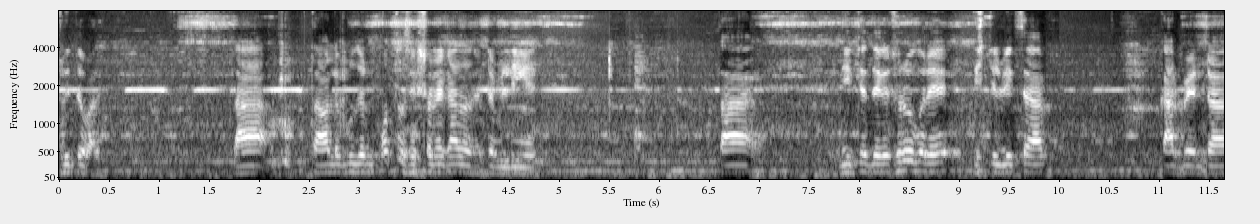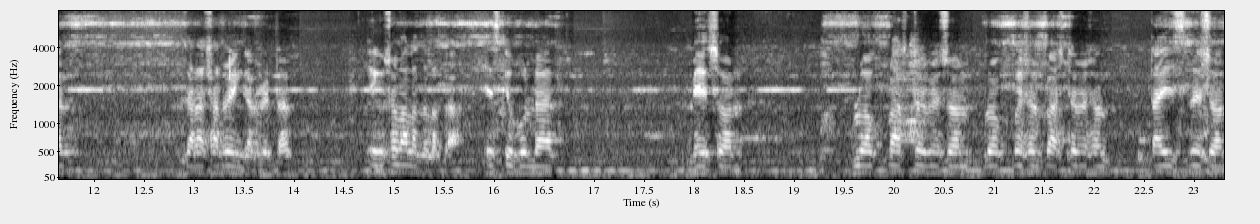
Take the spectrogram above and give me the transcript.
শুইতে পারে। তা, তাহলে বুঝেন কত সেকশনের কাজ আছে একটা বিল্ডিংয়ে তা, নিচে থেকে শুরু করে স্টিল মিক্সার কার্পেন্টার যারা শাটারিং কার্পেন্টার এগুলো সব আলাদা আলাদা। Scaffolder mason block plaster mason, block mason, plaster mason, tiles mason,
